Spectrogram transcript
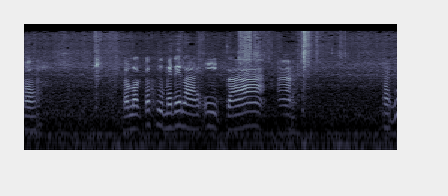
อะแล้วรถก็คือไม่ได้ล้างอีกจ้าอะโอเค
